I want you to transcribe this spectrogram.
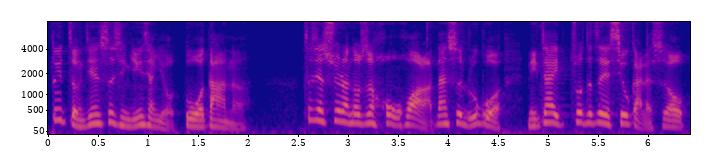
对整件事情影响有多大呢？这些虽然都是后话了，但是如果你在做着这些修改的时候，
